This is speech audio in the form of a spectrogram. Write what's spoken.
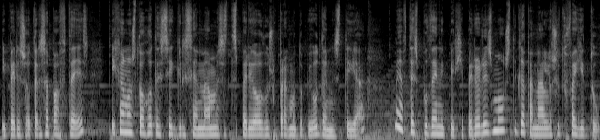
Οι περισσότερες από αυτές είχαν ως στόχο τη σύγκριση ανάμεσα στις περιόδους που πραγματοποιούνταν νηστεία με αυτές που δεν υπήρχε περιορισμό στην κατανάλωση του φαγητού.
